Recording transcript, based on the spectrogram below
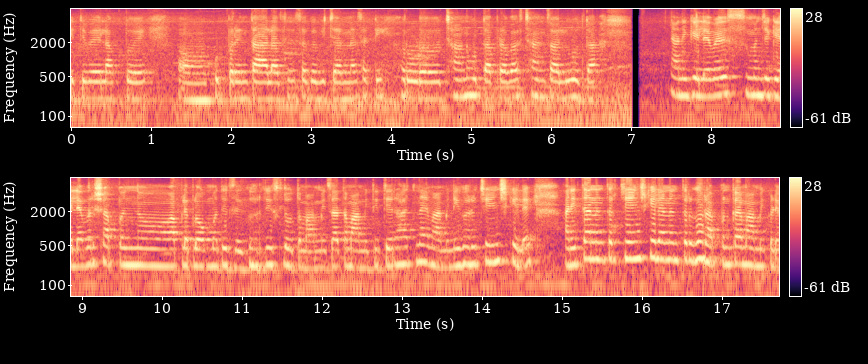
किती वेळ लागतोय? आहे कुठपर्यंत आलात? हे सगळं विचारण्यासाठी रोड छान होता. प्रवास छान चालू होता. आणि गेल्या वेळेस म्हणजे गेल्या वर्षी आपण आपल्या ब्लॉगमध्ये जे घर दिसलं होतं मामीचं आता मामी तिथे राहत नाही. मामीने घर चेंज केलं आहे आणि त्यानंतर चेंज केल्यानंतर घर आपण काय मामीकडे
